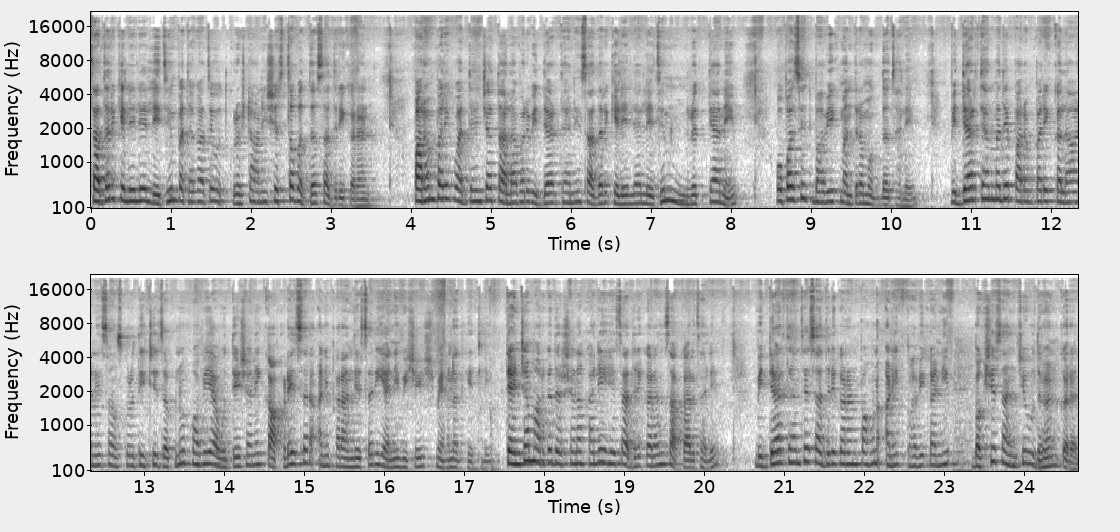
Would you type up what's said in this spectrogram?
सादर केलेले लेझिम पथकाचे उत्कृष्ट आणि शिस्तबद्ध सादरीकरण. पारंपरिक वाद्यांच्या तालावर विद्यार्थ्यांनी सादर केलेल्या लेझिम नृत्याने उपस्थित भाविक मंत्रमुग्ध झाले. विद्यार्थ्यांमध्ये पारंपरिक कला आणि संस्कृतीची जपणूक व्हावी या उद्देशाने काकडे सर आणि फरांदेसर यांनी विशेष मेहनत घेतली. त्यांच्या मार्गदर्शनाखाली हे सादरीकरण साकार झाले. विद्यार्थ्यांचे सादरीकरण पाहून अनेक भाविकांनी बक्षिसांची उधळण करत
